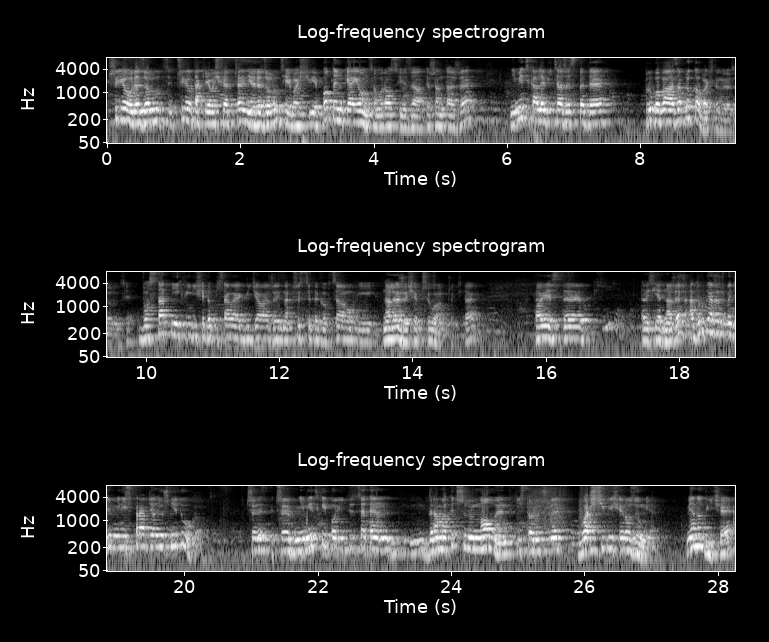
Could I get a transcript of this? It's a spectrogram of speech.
przyjął rezolucję, przyjął takie oświadczenie, rezolucję właściwie potępiającą Rosję za te szantaże. Niemiecka lewica z SPD próbowała zablokować tę rezolucję. W ostatniej chwili się dopisała, jak widziała, że jednak wszyscy tego chcą i należy się przyłączyć. Tak? To, jest, e, to jest jedna rzecz. A druga rzecz, będziemy mieli sprawdzian już niedługo. Czy, czy w niemieckiej polityce ten dramatyczny moment historyczny właściwie się rozumie? Mianowicie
